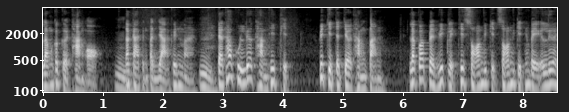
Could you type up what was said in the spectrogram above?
แล้วมันก็เกิดทางออก และกลายเป็นปัญญาขึ้นมา แต่ถ้าคุณเลือกทางที่ผิด วิกฤตจะเจอทางตัน แล้วก็เป็นวิกฤตที่ซ้อนวิกฤตซ้อนวิกฤตขึ้นไปเรื่อย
